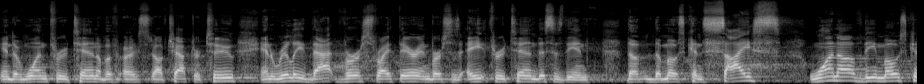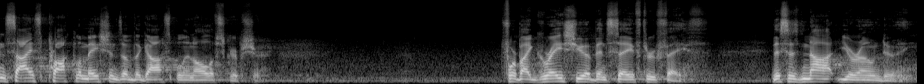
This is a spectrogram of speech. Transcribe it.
into 1 through 10 of, uh, of, chapter 2. And really, that verse right there in verses 8 through 10, this is the, the, the most concise one of the most concise proclamations of the gospel in all of Scripture. For by grace you have been saved through faith. This is not your own doing,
